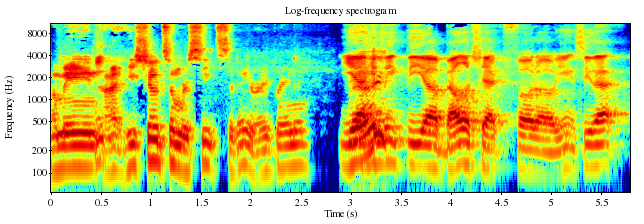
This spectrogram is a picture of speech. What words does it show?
I mean, I, he showed some receipts today, right, Brandon? Yeah, Really? he leaked the uh, Belichick photo. You didn't see that?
